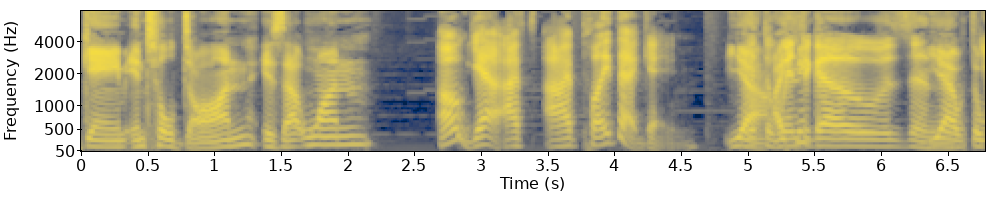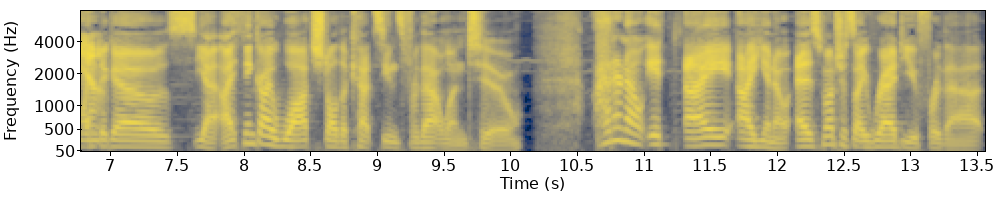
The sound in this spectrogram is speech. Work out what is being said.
game Until Dawn? Is that one? Oh yeah, I I played that game Yeah, with the I think- Wendigos and yeah, with the Wendigos. Yeah, I think I watched all the cutscenes for that one too. I don't know. It I I you know, as much as I read you for that,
